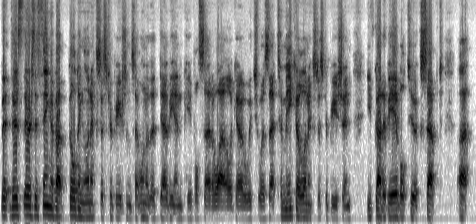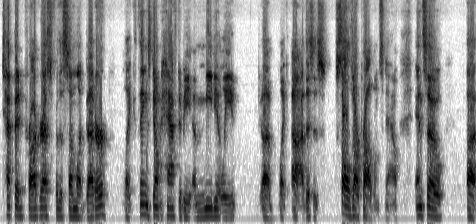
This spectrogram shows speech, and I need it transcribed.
there's there's a thing about building Linux distributions that one of the Debian people said a while ago, which was that to make a Linux distribution, you've got to be able to accept uh, tepid progress for the somewhat better. Like things don't have to be immediately uh, like ah, this is solves our problems now. And so, uh,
